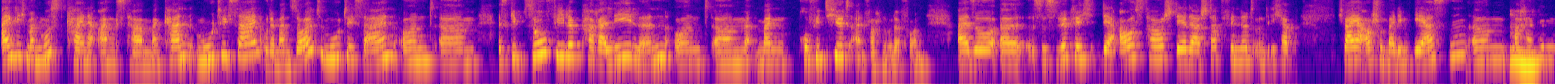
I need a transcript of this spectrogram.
Eigentlich, man muss keine Angst haben. Man kann mutig sein oder man sollte mutig sein. Und ähm, es gibt so viele Parallelen und ähm, man profitiert einfach nur davon. Also äh, es ist wirklich der Austausch, der da stattfindet. Und ich habe, ich war ja auch schon bei dem ersten ähm, mhm.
